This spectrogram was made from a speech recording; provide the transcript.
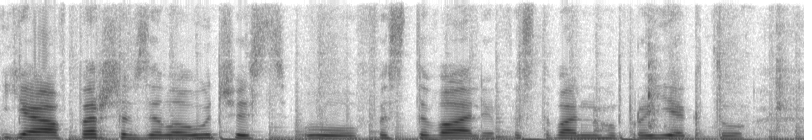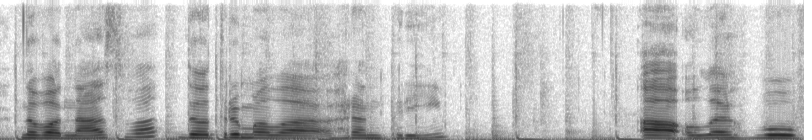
я вперше взяла участь у фестивалі фестивального проєкту Нова назва, де отримала гран-прі. А Олег був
